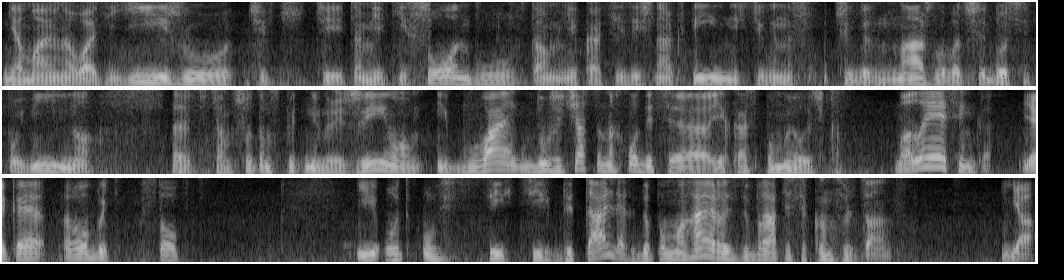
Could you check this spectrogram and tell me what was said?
я маю на увазі їжу, чи, чи там який сон був, там яка фізична активність, чи, винес, чи виснажливо, чи досить повільно, е, там що там з питним режимом. І буває, дуже часто знаходиться якась помилочка. Малесенька, яка робить стоп. І от у всіх цих деталях допомагає розібратися консультант. Я.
